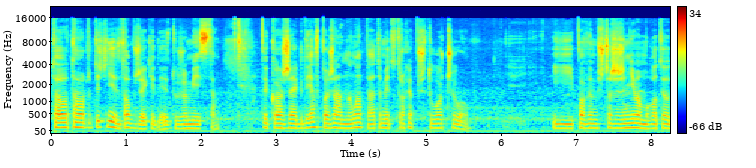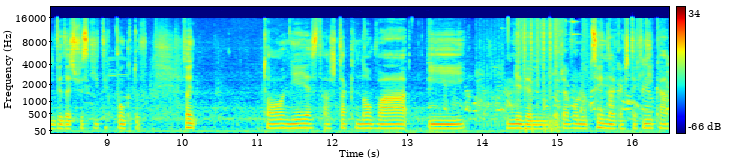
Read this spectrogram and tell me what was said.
to teoretycznie jest dobrze, kiedy jest dużo miejsca. Tylko, że gdy ja spojrzałem na mapę, to mnie to trochę przytłoczyło. I powiem szczerze, że nie mam ochoty odwiedzać wszystkich tych punktów. To, to nie jest aż tak nowa i nie wiem, rewolucyjna jakaś technika,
